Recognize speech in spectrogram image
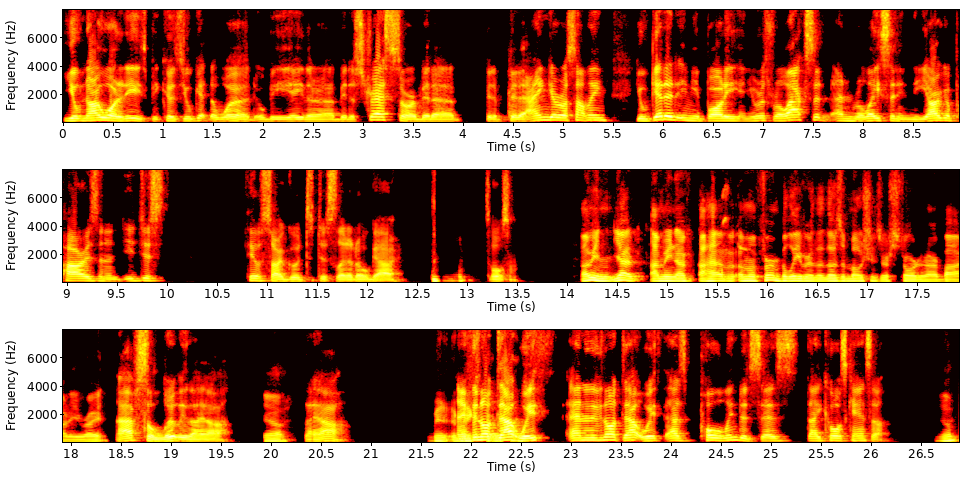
you'll know what it is because you'll get the word. It'll be either a bit of stress or a bit of bit of, bit of anger or something. You'll get it in your body and you'll just relax it and release it in the yoga pose, and you just feel so good to just let it all go. It's awesome. I mean, yeah, I mean, I, I have, I'm a firm believer that those emotions are stored in our body, right? Absolutely, they are. Yeah, they are. I mean, and if they're not dealt sense. with, and if not dealt with, as Paul Lindard says, they cause cancer. Yep.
